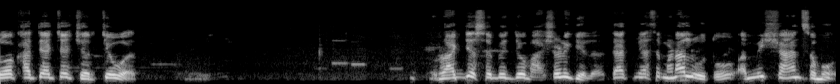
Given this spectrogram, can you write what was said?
गृह खात्याच्या चर्चेवर राज्यसभेत जे भाषण केलं त्यात मी असं म्हणालो होतो अमित शहासमोर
